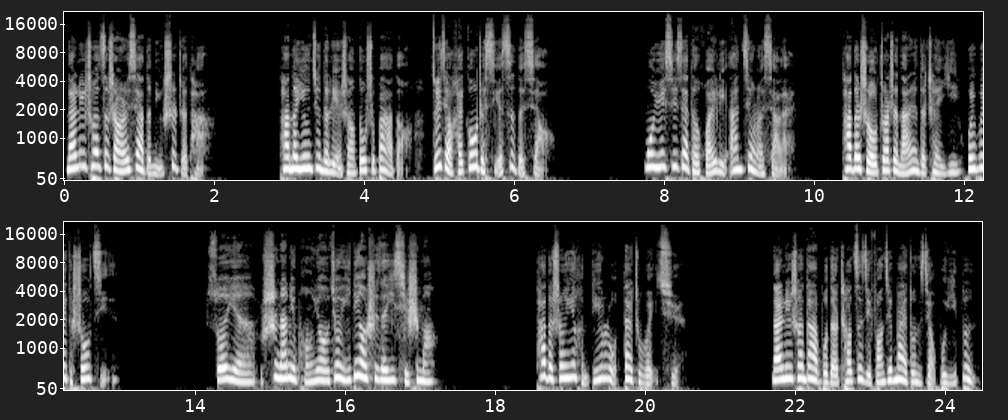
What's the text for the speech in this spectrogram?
南离川自上而下的凝视着他，他那英俊的脸上都是霸道，嘴角还勾着邪似的笑。莫云熙在他怀里安静了下来，他的手抓着男人的衬衣，微微的收紧。所以是男女朋友就一定要睡在一起是吗？他的声音很低落，带着委屈。南离川大步的朝自己房间迈动的脚步一顿，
